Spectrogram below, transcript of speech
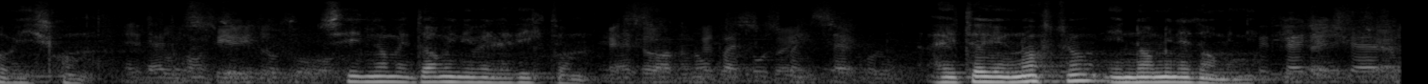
Hoviscum. et Sit nomen Domini benedictum. ex hoc nunc et usque in saeculum, Aiuterium nostrum in nomine Domini. qui feci caelum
